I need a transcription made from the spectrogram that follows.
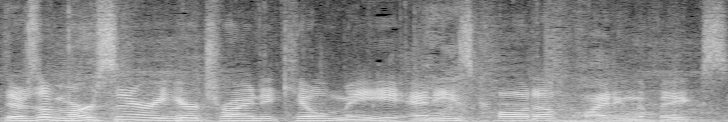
There's a mercenary here trying to kill me, and he's caught up fighting the pigs.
